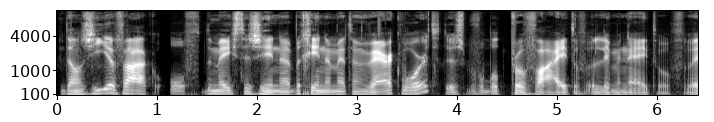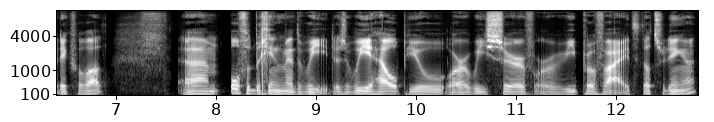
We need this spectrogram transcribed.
dan zie je vaak of de meeste zinnen beginnen met een werkwoord, dus bijvoorbeeld provide of eliminate of weet ik veel wat. Ehm, of het begint met we, dus we help you or we serve or we provide, dat soort dingen.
